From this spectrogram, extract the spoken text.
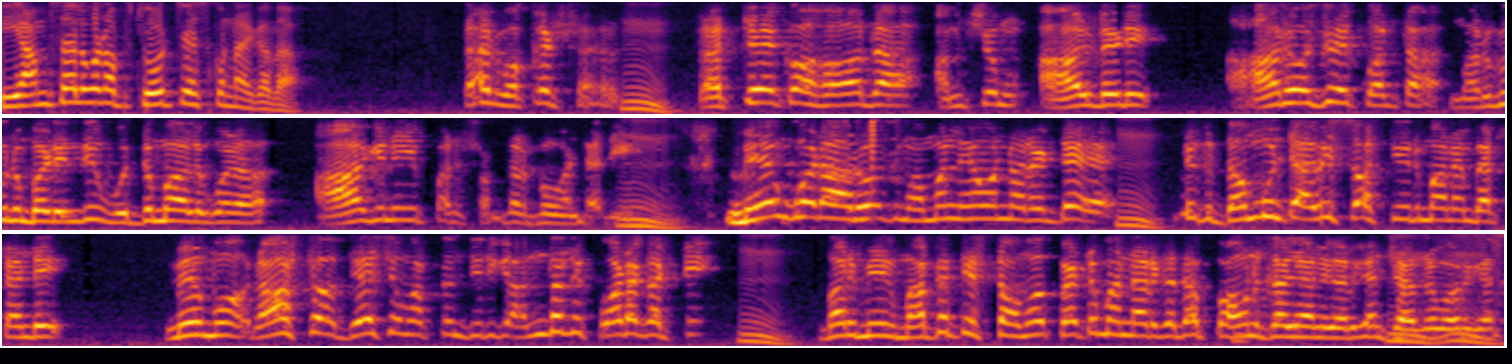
ఈ అంశాలు కూడా చోటు చేసుకున్నాయి కదా. సార్ ఒక్కటి సార్. ప్రత్యేక హోదా అంశం ఆల్రెడీ ఆ రోజే కొంత మరుగున పడింది. ఉద్యమాలు కూడా ఆగినాయి పని సందర్భం అది. ఉమ్, మేము కూడా ఆ రోజు మమ్మల్ని ఏమన్నారంటే. మీకు దమ్ముంటే అవిశ్వాస తీర్మానం పెట్టండి. మేము రాష్ట్ర దేశం మొత్తం తిరిగి అందరినీ కూడగట్టి మరి మీకు మద్దతు ఇస్తాము. పెట్టమన్నారు కదా పవన్ కళ్యాణ్ గారు కానీ చంద్రబాబు గారు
